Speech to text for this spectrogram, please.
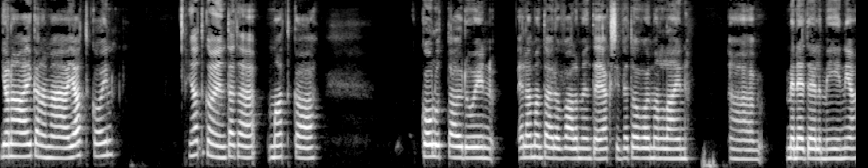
jona aikana mä jatkoin, jatkoin tätä matkaa, kouluttauduin elämäntaidon valmentajaksi vetovoimanlain ää, menetelmiin ja,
